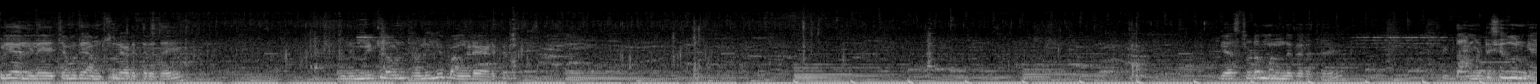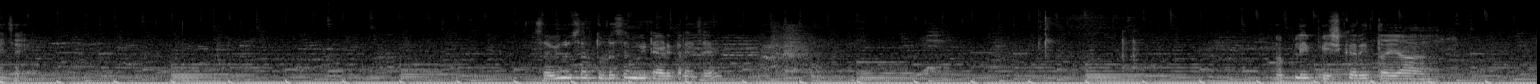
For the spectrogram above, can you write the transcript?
उकळी आलेली आहे. याच्यामध्ये आमसूल ॲड करत आहे. आणि मीठ लावून ठेवलेले बांगडे ॲड करत आहे. गॅस थोडा मंद करत आहे. एक दहा मिनटं शिजवून घ्यायचं आहे. चवीनुसार थोडंसं मीठ ॲड करायचं आहे. आपली फिश करी तयार.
